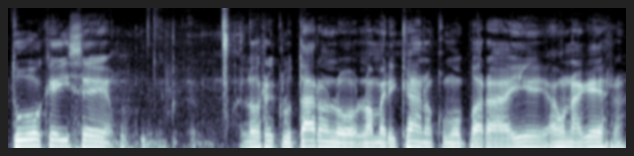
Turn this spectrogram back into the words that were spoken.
tuvo que irse, lo reclutaron los americanos como para ir a una guerra.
